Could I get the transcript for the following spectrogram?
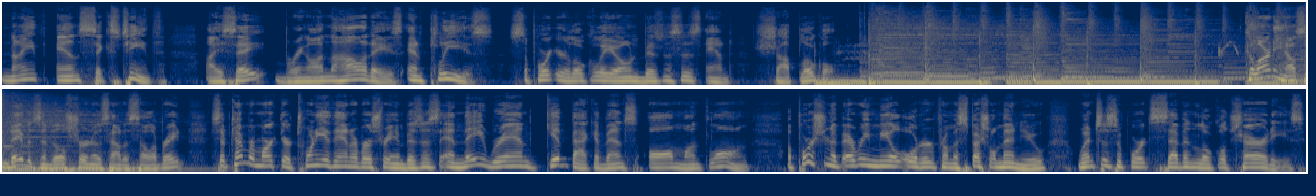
9th, and 16th. I say bring on the holidays and please support your locally owned businesses and shop local. Killarney House in Davidsonville sure knows how to celebrate. September marked their 20th anniversary in business and they ran give back events all month long. A portion of every meal ordered from a special menu went to support seven local charities.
